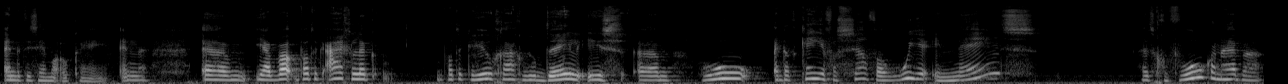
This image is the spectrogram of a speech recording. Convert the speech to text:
En dat is helemaal oké. En um, ja, wat, wat, ik eigenlijk, wat ik heel graag wil delen is um, hoe, en dat ken je vanzelf wel, hoe je ineens het gevoel kan hebben:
